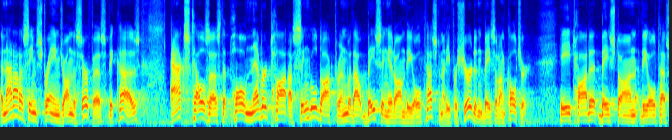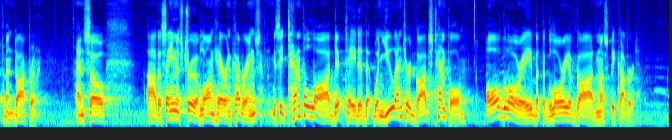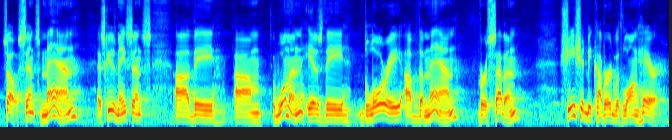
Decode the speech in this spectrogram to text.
And that ought to seem strange on the surface because Acts tells us that Paul never taught a single doctrine without basing it on the Old Testament. He for sure didn't base it on culture, he taught it based on the Old Testament doctrine. And so, uh, the same is true of long hair and coverings. You see, temple law dictated that when you entered God's temple, all glory but the glory of God must be covered. So, since man, excuse me, since uh, the um, woman is the glory of the man, verse 7, she should be covered with long hair.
